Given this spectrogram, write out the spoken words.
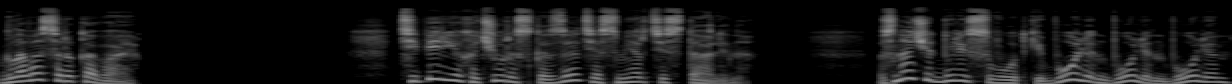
Глава сороковая. Теперь я хочу рассказать о смерти Сталина. Значит, были сводки «болен, болен, болен»,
